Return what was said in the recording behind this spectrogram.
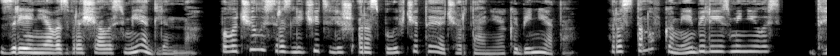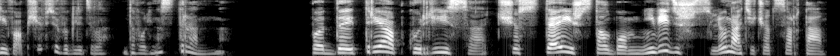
Зрение возвращалось медленно. Получилось различить лишь расплывчатые очертания кабинета. Расстановка мебели изменилась, да и вообще все выглядело довольно странно. «Подай тряпку, Риса! Че стоишь столбом, не видишь, слюна течет со рта!»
